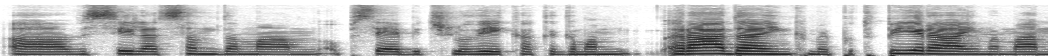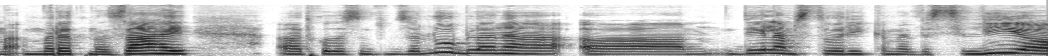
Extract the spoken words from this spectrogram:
Uh, vesela sem, da imam ob sebi človeka, ki ga imam rada in ki me podpira, in imam mrt nazaj. Uh, tako da sem tudi zaljubljena, uh, delam stvari, ki me veselijo,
